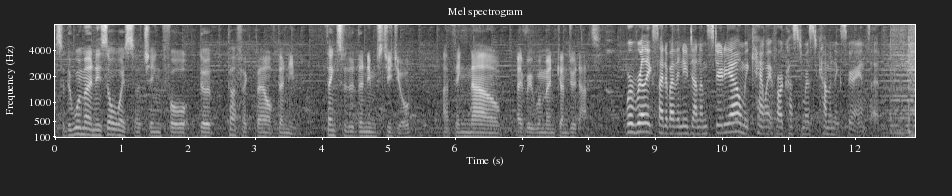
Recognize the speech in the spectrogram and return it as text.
So the woman is always searching for the perfect pair of denim. Thanks to the Denim Studio, I think now every woman can do that. We're really excited by the new Denim Studio and we can't wait for our customers to come and experience it.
